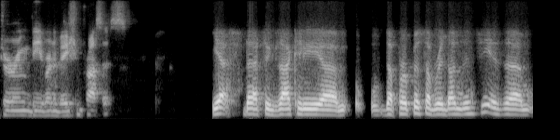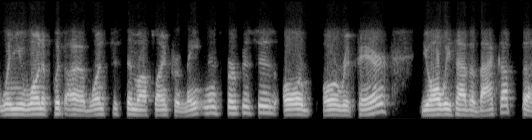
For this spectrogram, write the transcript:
during the renovation process? Yes, that's exactly um, the purpose of redundancy. Is um, when you want to put uh, one system offline for maintenance purposes or or repair, you always have a backup. Uh,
